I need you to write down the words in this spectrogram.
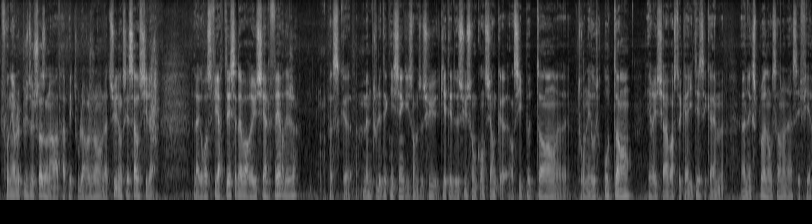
fournir le plus de choses, on a rattrapé tout l'argent là-dessus. Donc c'est ça aussi la, la grosse fierté, c'est d'avoir réussi à le faire déjà. Parce que même tous les techniciens qui, sont dessus, qui étaient dessus sont conscients qu'en si peu de temps, euh, tourner au- autant et réussir à avoir cette qualité, c'est quand même un exploit. Donc ça, on en est assez fiers.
